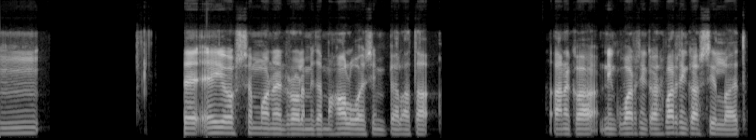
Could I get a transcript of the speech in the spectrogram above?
Mm, se ei ole semmoinen rooli, mitä mä haluaisin pelata, ainakaan niin kuin varsinkaan, varsinkaan silloin, että,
